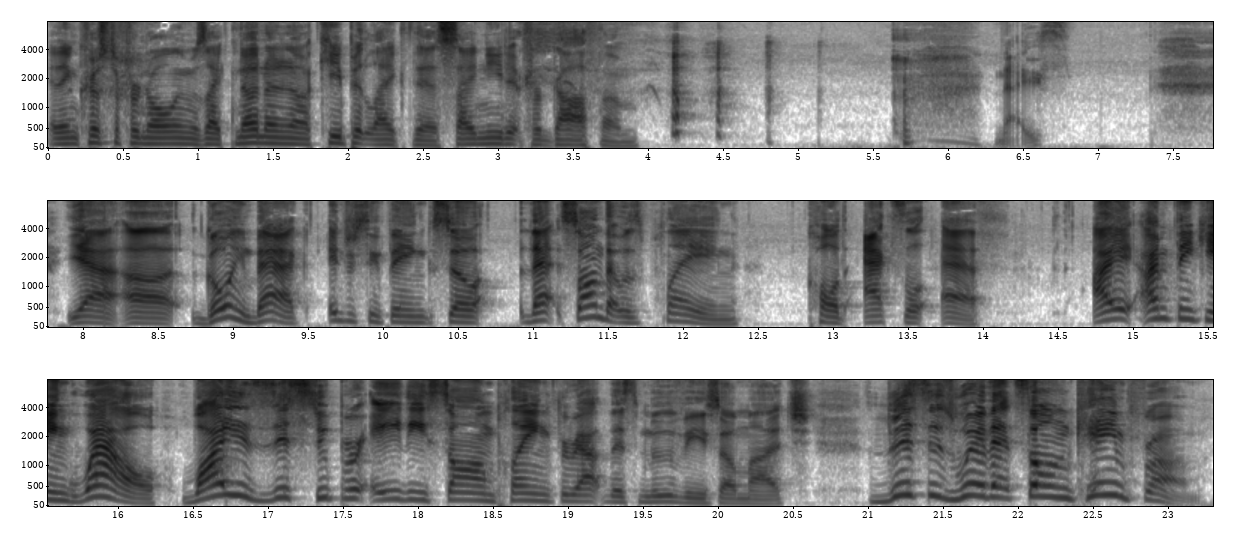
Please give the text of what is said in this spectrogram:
And then Christopher Nolan was like, "No, no, no, keep it like this. I need it for Gotham." Nice. Yeah, uh going back, interesting thing. So that song that was playing called Axel F. I I'm thinking, wow, why is this super 80s song playing throughout this movie so much? This is where that song came from.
